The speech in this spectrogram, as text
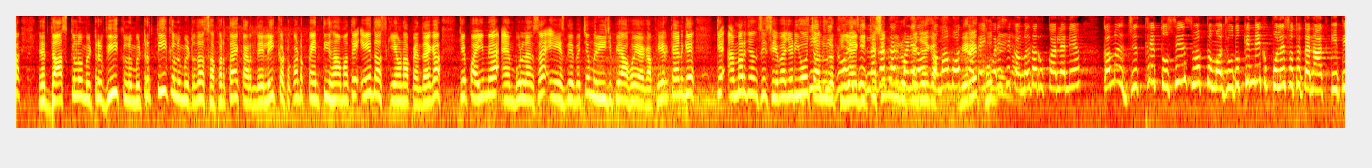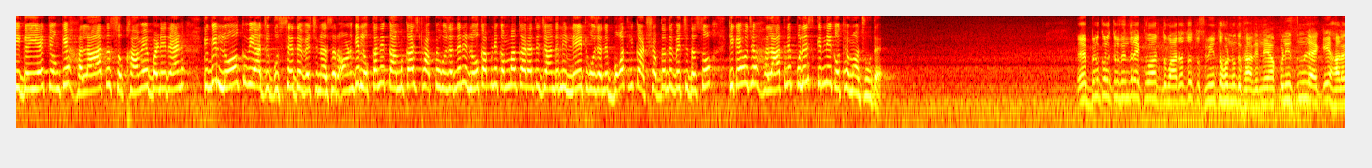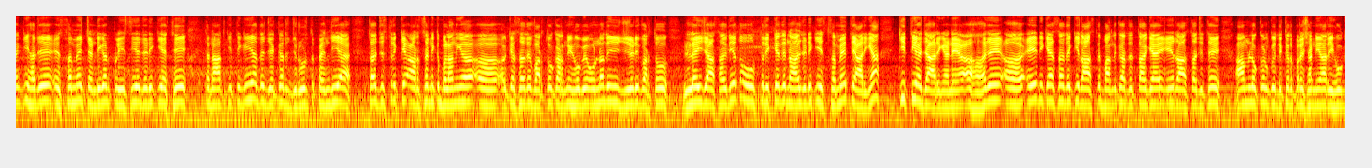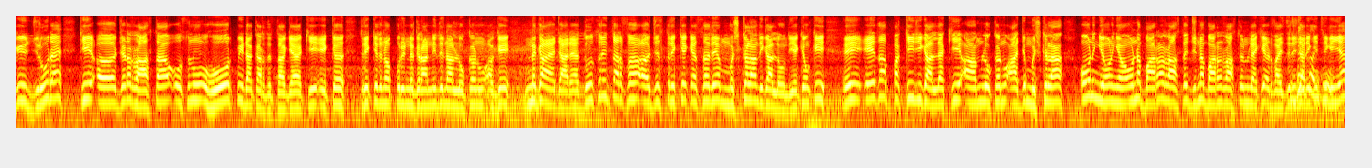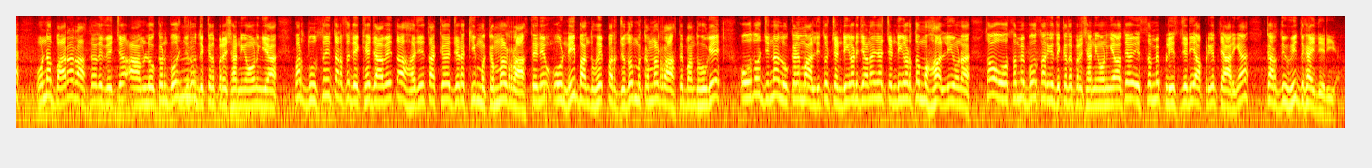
10 ਕਿਲੋਮੀਟਰ 20 ਕਿਲੋਮੀਟਰ 30 ਕਿਲੋਮੀਟਰ ਦਾ ਸਫ਼ਰ ਤੈਅ ਕਰਨ ਦੇ ਲਈ ਘੱਟੋ ਘੱਟ 35 ਥਾਵਾਂ ਤੇ ਇਹ ਦੱਸ ਕੇ ਆਉਣਾ ਪੈਂਦਾ ਹੈਗਾ ਕਿ ਭਾਈ ਮੈਂ ਐਂਬੂਲੈਂਸ ਹੈ ਇਸ ਦੇ ਵਿੱਚ ਮਰੀਜ਼ ਪਿਆ ਹੋਇਆ ਹੈਗਾ। ਫੇਰ ਕਹਿਣਗੇ ਕਿ ਐਮਰਜੈਂਸੀ ਸੇਵਾ ਜਿਹੜੀ ਉਹ ਚਾਲੂ ਰੱਖੀ ਜਾਏਗੀ ਕਿਸੇ ਨੂੰ ਨਹੀਂ ਰੋਕਿਆ ਜਾਏਗਾ। ਮੇਰੇ ਖੁਦ ਕਮਲ ਦਾ ਰੁਕ ਕਰ ਲੈਂਦੇ ਆ ਕਮਲ, ਜਿੱਥੇ ਤੁਸੀਂ ਇਸ ਵਕਤ ਮੌਜੂਦ ਹੋ, ਕਿੰਨੀ ਕੁ ਪੁਲਿਸ ਉੱਥੇ ਤਾਇਨਾਤ ਕੀਤੀ ਗਈ ਹੈ? ਕਿਉਂਕਿ ਹਾਲਾਤ ਸੁਖਾਵੇਂ ਬਣੇ ਰਹਿਣ, ਕਿਉਂਕਿ ਲੋਕ ਵੀ ਅੱਜ ਗੁੱਸੇ ਦੇ ਵਿੱਚ ਨਜ਼ਰ ਆਉਣਗੇ। ਲੋਕਾਂ ਦੇ ਕੰਮਕਾਜ ਠੱਪ ਹੋ ਜਾਂਦੇ ਨੇ, ਲੋਕ ਆਪਣੇ ਕੰਮਾਂ ਕਾਰਾਂ ਤੇ ਜਾਣ ਦੇ ਲਈ ਲੇਟ ਹੋ ਜਾਂਦੇ ਬਹੁਤ ਹੀ ਘੱਟ ਸ਼ਬਦਾਂ ਦੇ ਵਿੱਚ ਦੱਸੋ ਕਿ ਕਿਹੋ ਜਿਹੇ ਹਾਲਾਤ ਨੇ। ਪੁਲਿਸ ਕਿੰਨੀ ਕੁ ਉੱਥੇ ਮੌਜੂਦ ਹੈ? ਇਹ ਬਿਲਕੁਲ ਕੁਲਵਿੰਦਰ ਇੱਕ ਵਾਰ ਦੁਬਾਰਾ ਤੋਂ ਤਸਵੀਰ ਤੁਹਾਨੂੰ ਦਿਖਾ ਦਿੰਨੇ ਆ ਪੁਲਿਸ ਨੂੰ ਲੈ ਕੇ ਹਾਲਾਂਕਿ ਹਜੇ ਇਸ ਸਮੇਂ ਚੰਡੀਗੜ੍ਹ ਪੁਲਿਸ ਹੀ ਹੈ ਜਿਹੜੀ ਕਿ ਇੱਥੇ ਤੈਨਾਤ ਕੀਤੀ ਗਈ ਹੈ ਤੇ ਜੇਕਰ ਜ਼ਰੂਰਤ ਪੈਂਦੀ ਹੈ ਤਾਂ ਜਿਸ ਤਰੀਕੇ ਆਰਸੈਨਿਕ ਬਲਾਂ ਦੀਆਂ ਅ, ਕਿਸੇ ਦੇ ਵਰਤੋਂ ਕਰਨੀ ਹੋਵੇ ਉਹਨਾਂ ਦੀ ਜਿਹੜੀ ਵਰਤੋਂ ਲਈ ਜਾ ਸਕਦੀ ਹੈ ਤਾਂ ਉਸ ਤਰੀਕੇ ਦੇ ਨਾਲ ਜਿਹੜੀ ਕਿ ਇਸ ਸਮੇਂ ਤਿਆਰੀਆਂ ਕੀਤੀਆਂ ਜਾ ਰਹੀਆਂ ਨੇ। ਹਜੇ ਇਹ ਨਹੀਂ ਕਹਿ ਸਕਦੇ ਕਿ ਰਾਸਤੇ ਬੰਦ ਕਰ ਦਿੱਤਾ ਗਿਆ ਇਹ ਰਾਸਤਾ ਜਿੱਥੇ ਆਮ ਲੋਕਾਂ ਨੂੰ ਕੋਈ ਦਿੱਕਤ ਪਰੇਸ਼ਾਨੀ ਆ ਰਹੀ ਹੋਗੀ ਜ਼ਰੂਰ ਹੈ ਕਿ ਜਿਹੜਾ ਰਾਸਤਾ ਉਸ ਨੂੰ ਹੋਰ ਭੀੜਾ ਕਰ ਦਿੱਤਾ ਗਿਆ ਕਿ ਇੱਕ ਤਰੀਕੇ ਦੇ ਨਾਲ ਪੂਰੀ ਨਿਗਰਾਨੀ ਦੇ ਨਾਲ ਲੋਕਾਂ ਨੂੰ ਅੱਗੇ ਨਗਾਇਆ ਜਾ ਰਿਹਾ ਦੂਸਰੀ ਤਰਫ ਜਿਸ ਤਰੀਕੇ ਕਹਿ ਸਕਦੇ ਹਾਂ ਮੁਸ਼ਕਲਾਂ ਦੀ ਗੱਲ ਆਉਂਦੀ ਹੈ ਕਿਉਂਕਿ ਇਹ ਇਹ ਤਾਂ ਪੱਕੀ ਜੀ ਗੱਲ ਹੈ ਕਿ ਆਮ ਲੋਕਾਂ ਨੂੰ ਅੱਜ ਮੁਸ਼ਕਲਾਂ ਆਉਣਗੀਆਂ ਆਉਣਗੀਆਂ ਉਹਨਾਂ 12 ਰਾਸਤੇ ਜਿਨ੍ਹਾਂ 12 ਰਾਸਤੇ ਨੂੰ ਲੈ ਕੇ ਐਡਵਾਈਜ਼ਰੀ ਜਾਰੀ ਕੀਤੀ। ਗਈ ਹੈ ਉਹਨਾਂ 12 ਰਾਸਤਿਆਂ ਦੇ ਵਿੱਚ ਆਮ ਲੋਕਾਂ ਨੂੰ ਬਹੁਤ ਜ਼ਰੂਰ ਦਿੱਕਤ ਪਰੇਸ਼ਾਨੀਆਂ ਆਉਣਗੀਆਂ। ਪਰ ਦੂਸਰੀ ਤਰਫ ਦੇਖਿਆ ਜਾਵੇ ਤਾਂ ਹਜੇ ਤੱਕ ਜਿਹੜਾ ਕਿ ਮੁਕੰਮਲ ਰਾਸਤੇ ਨੇ ਉਹ ਨਹੀਂ ਬੰਦ ਹੋਏ। ਪਰ ਜਦੋਂ ਮੁਕੰਮਲ ਰਾਸਤੇ ਬੰਦ ਹੋ ਗਏ ਉਦੋਂ ਜਿਨ੍ਹਾਂ ਲੋਕਾਂ ਨੇ ਮੁਹਾਲੀ ਤੋਂ ਚੰਡੀਗੜ੍ਹ ਜਾਣਾ ਜਾਂ ਚੰਡੀਗੜ੍ਹ ਤੋਂ ਮੁਹਾਲੀ ਆਉਣਾ ਤਾਂ ਉਸ ਸਮੇਂ ਬਹੁਤ ਸਾਰੀਆਂ ਦਿੱਕਤਾਂ ਪਰੇਸ਼ਾਨੀਆਂ ਆਉਣਗੀਆਂ ਤੇ ਇਸ ਸਮੇਂ ਪੁਲਿਸ ਜਿਹੜੀ ਆਪਣੀਆਂ ਤਿਆਰੀਆਂ ਕਰਦੀ ਹੋਈ ਦਿਖਾਈ ਦੇ ਰਹੀ ਹੈ।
